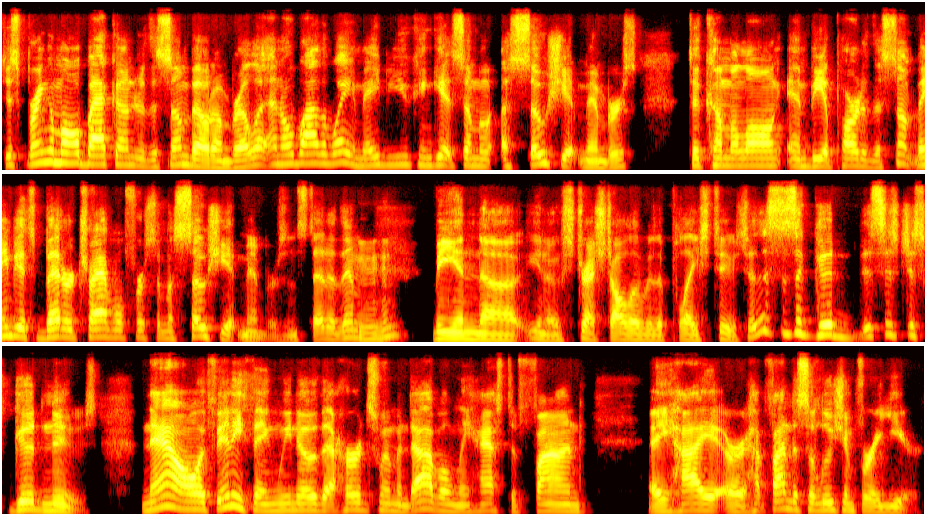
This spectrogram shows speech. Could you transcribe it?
Just bring them all back under the Sun Belt umbrella. And oh, by the way, maybe you can get some associate members to come along and be a part of the some maybe it's better travel for some associate members instead of them mm-hmm. being uh you know stretched all over the place too so this is a good this is just good news now if anything we know that herd swim and dive only has to find a high or find a solution for a year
